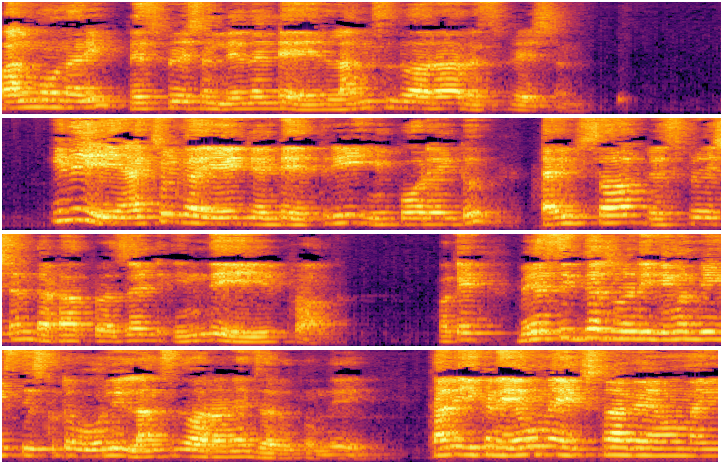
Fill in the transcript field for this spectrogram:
పల్మోనరీ రెస్పిరేషన్ లేదంటే లంగ్స్ ద్వారా రెస్పిరేషన్. ఇది యాక్చువల్గా ఏంటి అంటే three important types of respiration that are present in the frog okay బేసిక్గా చూడండి హ్యూమన్ బీయింగ్స్ తీసుకుంటే ఓన్లీ లంగ్స్ ద్వారానే జరుగుతుంది. కానీ ఇక్కడ ఏమున్నాయి? ఎక్స్ట్రాగా ఏమున్నాయి?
